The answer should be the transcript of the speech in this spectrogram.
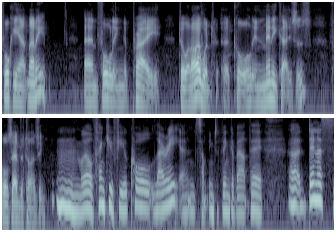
forking out money and falling prey to what I would uh, call, in many cases, false advertising. Mm, well, thank you for your call, Larry, and something to think about there. Uh, Dennis,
